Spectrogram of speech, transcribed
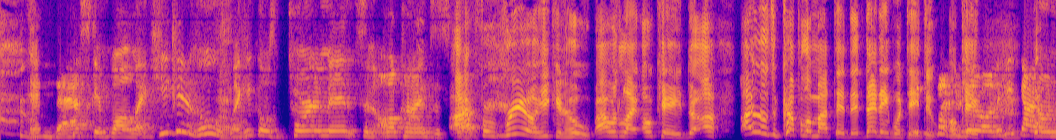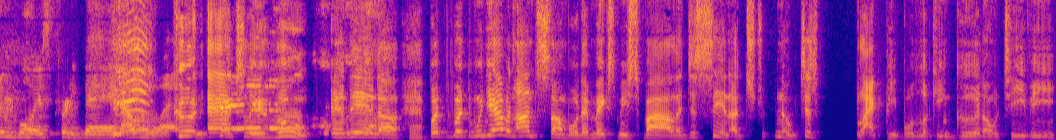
in basketball. Like he can hoop. Like he goes to tournaments and all kinds of stuff. I, for real, he can hoop. I was like, okay, the, uh, there's a couple of them out there that, that ain't what they do. Okay, on, he got on them boys pretty bad. He I was like, could actually hoop. And then, uh, but but when you have an ensemble that makes me smile and just seeing a you know just black people looking good on TV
